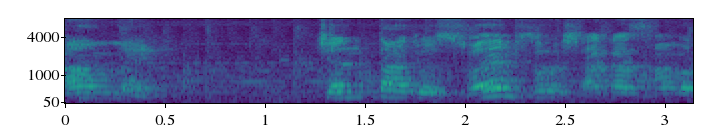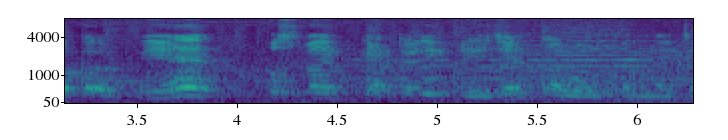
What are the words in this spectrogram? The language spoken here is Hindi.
काम में जनता जो स्वयं सुरक्षा का सामर्थ्य रखती है, उसमें कैटलिक एजेंट का रोल करना चाहिए।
